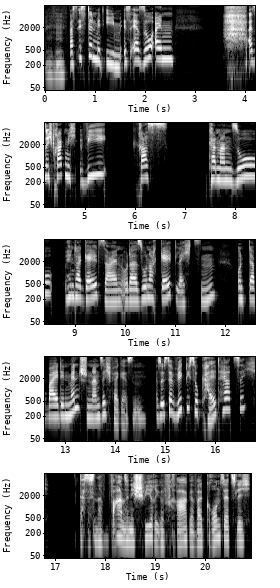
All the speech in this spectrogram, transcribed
Mhm. Was ist denn mit ihm? Ist er so ein... Also ich frage mich, wie krass kann man so hinter Geld sein oder so nach Geld lechzen und dabei den Menschen an sich vergessen? Also ist er wirklich so kaltherzig? Das ist eine wahnsinnig schwierige Frage, weil grundsätzlich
